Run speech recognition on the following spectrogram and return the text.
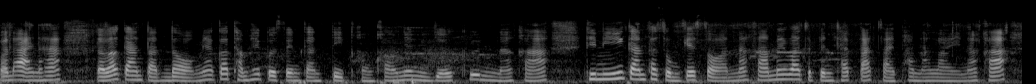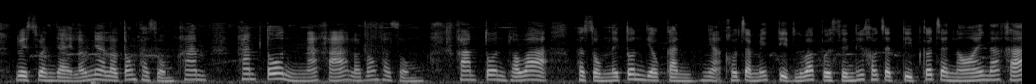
ก็ได้นะคะ แต่ว่าการตัดดอกเนี่ยก็ทำให้เปอร์เซ็นต์การติดของเขาเนี่ยมีเยอะขึ้นนะคะ ทีนี้การผสมเกสรนะคะ ไม่ว่าจะเป็นแคตตัสสายพันธุ์อะไรนะคะ โดยส่วนใหญ่แล้วเนี่ยเราต้องผสมข้าม ข้ามต้นนะคะ เราต้องผสมข้ามต้น เพราะว่าผสมในต้นเดียวกันเนี่ยเขาจะไม่ติดหรือว่าเปอร์เซ็นต์ที่เขาจะติดก็จะน้อยนะคะ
